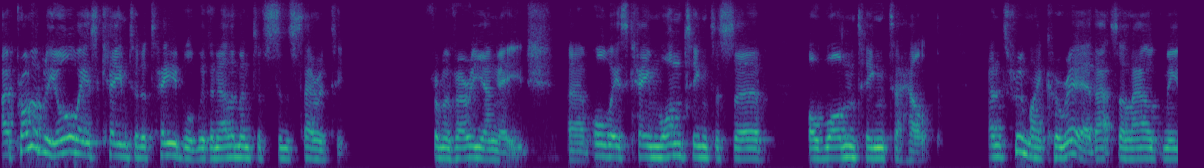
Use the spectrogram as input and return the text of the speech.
I probably always came to the table with an element of sincerity from a very young age. Uh, always came wanting to serve or wanting to help. And through my career, that's allowed me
